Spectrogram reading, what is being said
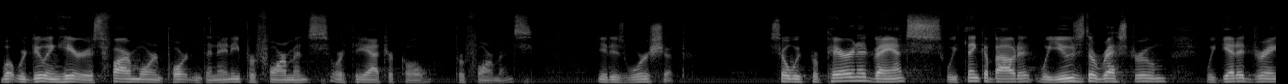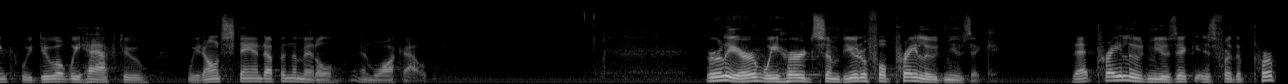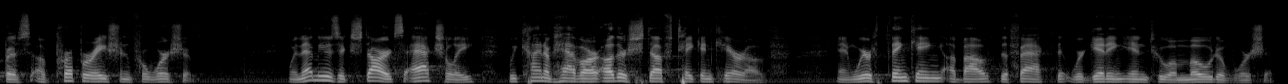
What we're doing here is far more important than any performance or theatrical performance. It is worship. So we prepare in advance, we think about it, we use the restroom, we get a drink, we do what we have to. We don't stand up in the middle and walk out. Earlier, we heard some beautiful prelude music. That prelude music is for the purpose of preparation for worship. When that music starts, actually, we kind of have our other stuff taken care of and we're thinking about the fact that we're getting into a mode of worship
